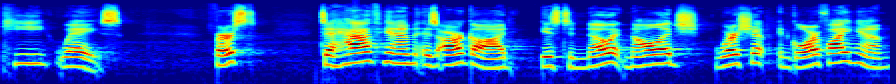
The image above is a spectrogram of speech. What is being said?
key ways. First, to have him as our God is to know, acknowledge, worship, and glorify him.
